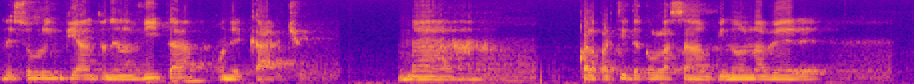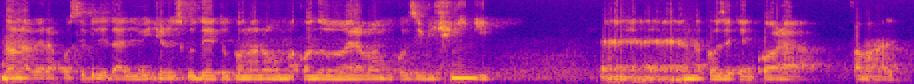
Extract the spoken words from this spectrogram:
nessun rimpianto nella vita o nel calcio, ma quella partita con la Sampi, non avere, non avere la possibilità di vincere il scudetto con la Roma quando eravamo così vicini è una cosa che ancora fa male.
